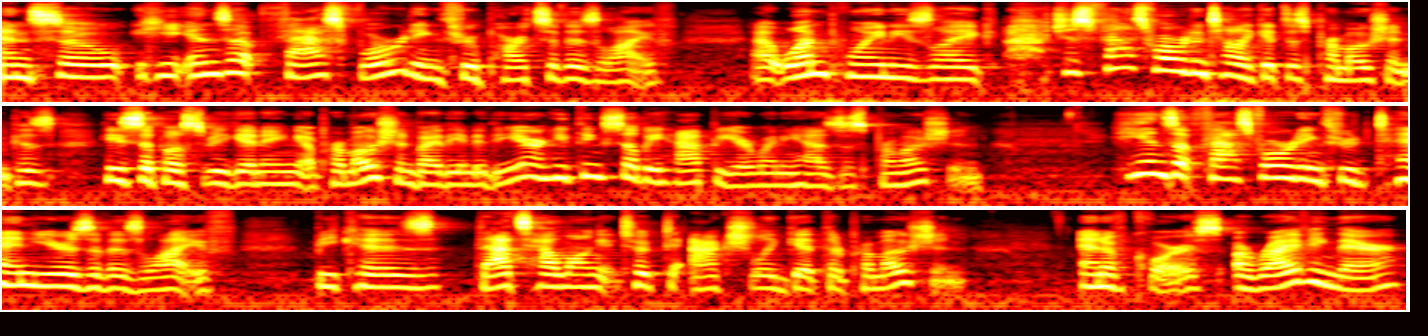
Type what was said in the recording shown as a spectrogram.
And so he ends up fast forwarding through parts of his life. At one point, he's like, ah, just fast forward until I get this promotion because he's supposed to be getting a promotion by the end of the year and he thinks he'll be happier when he has this promotion. He ends up fast forwarding through 10 years of his life because that's how long it took to actually get the promotion. And of course, arriving there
